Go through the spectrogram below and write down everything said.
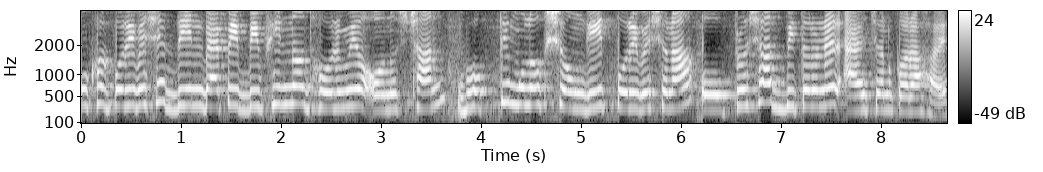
মুখর পরিবেশে দিনব্যাপী বিভিন্ন ধর্মীয় অনুষ্ঠান, ভক্তিমূলক সংগীত পরিবেশনা ও প্রসাদ বিতরণের আয়োজন করা হয়।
